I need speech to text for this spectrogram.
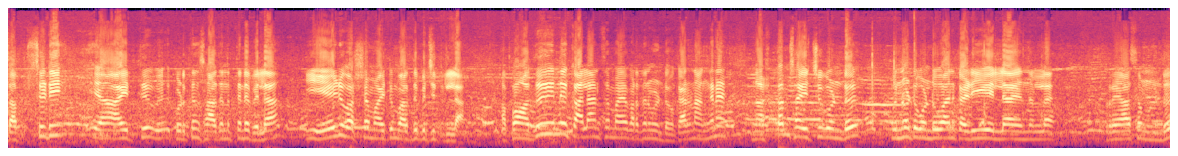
സബ്സിഡി ആയിട്ട് കൊടുക്കുന്ന സാധനത്തിന്റെ വില ഈ ഏഴ് വർഷമായിട്ടും വർദ്ധിപ്പിച്ചിട്ടില്ല. അപ്പോൾ അതിന് കാലാനുസൃതമായ വർധനമുണ്ടാവും കാരണം അങ്ങനെ നഷ്ടം സഹിച്ചുകൊണ്ട് മുന്നോട്ട് കൊണ്ടുപോകാൻ കഴിയില്ല എന്നുള്ള പ്രയാസമുണ്ട്.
